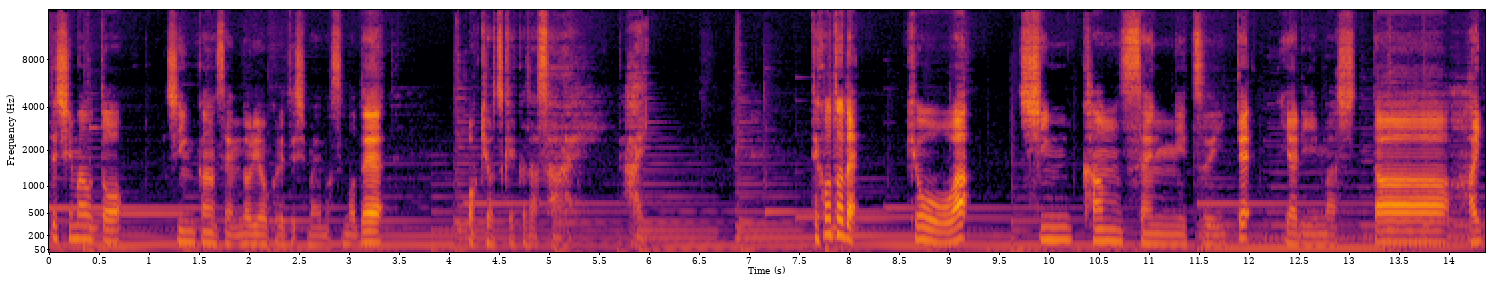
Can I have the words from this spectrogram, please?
てしまうと新幹線乗り遅れてしまいますので、お気をつけください。はい。ってことで、今日は新幹線についてやりました。はい。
